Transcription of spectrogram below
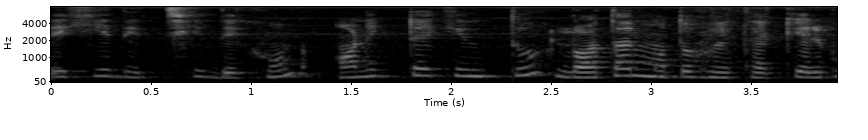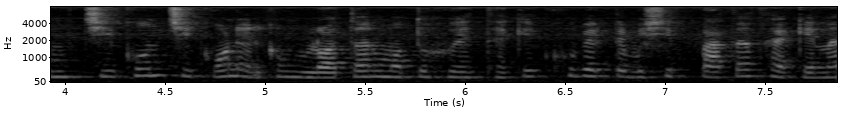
দেখিয়ে দিচ্ছি, দেখুন, অনেকটাই কিন্তু লতার মতো হয়ে থাকে, এরকম চিকন চিকন, এরকম লতার মতো হয়ে থাকে, খুব একটা বেশি পাতা থাকে না,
